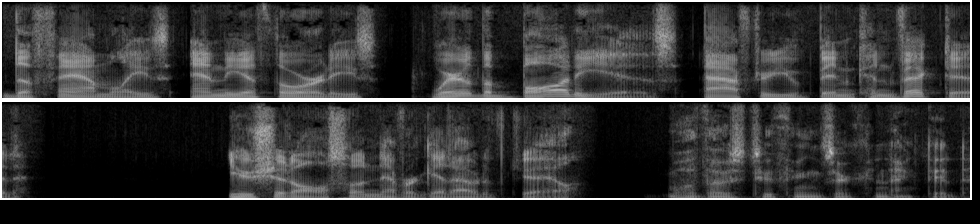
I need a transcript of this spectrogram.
the families and the authorities where the body is after you've been convicted, you should also never get out of jail. Well, those two things are connected.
